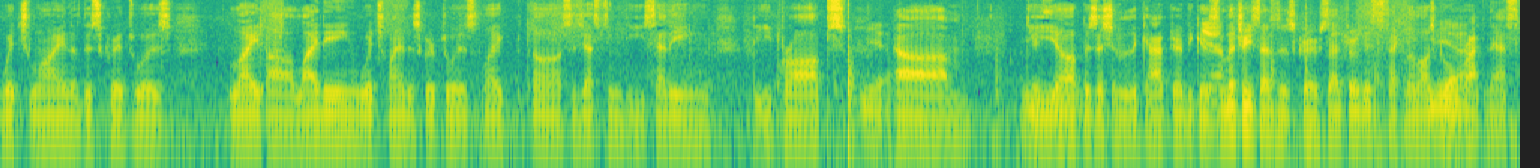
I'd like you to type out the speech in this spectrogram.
which line of the script was light, uh, lighting, which line of the script was like uh, suggesting the setting, the props, Yeah. um, the uh, position of the character because Yeah. literally says the script center this technological Yeah. rat nest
